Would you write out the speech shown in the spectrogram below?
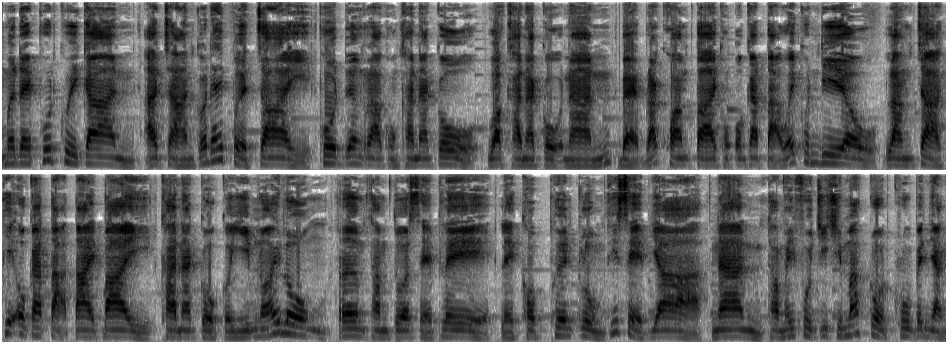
เมื่อได้พูดคุยกัน อาจารย์ก็ได้เปิดใจ พูดเรื่องราวของคานาโกะว่าคานาโกะนั้นแบบรักความตายของโอกาตะไว้คนเดียว หลังจากที่โอกาตะตายไป คานาโกะก็ยิ้มน้อยลง เริ่มทำตัวเสเพลและคบเพื่อนกลุ่มที่เสพยา นั่นทำให้ฟูจิชิมะโกรธครูเป็นอย่าง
